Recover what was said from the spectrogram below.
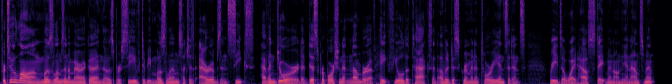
For too long, Muslims in America and those perceived to be Muslim, such as Arabs and Sikhs, have endured a disproportionate number of hate fueled attacks and other discriminatory incidents, reads a White House statement on the announcement.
